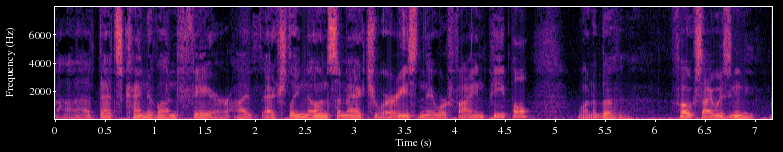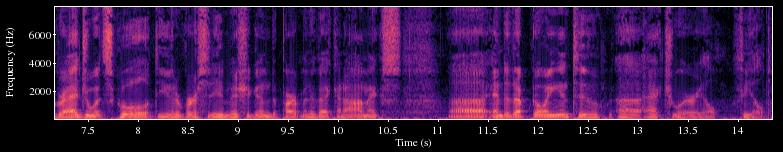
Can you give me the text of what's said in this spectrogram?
Uh, that's kind of unfair. I've actually known some actuaries, and they were fine people. One of the folks I was in graduate school at the University of Michigan Department of Economics uh, ended up going into uh, actuarial field.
